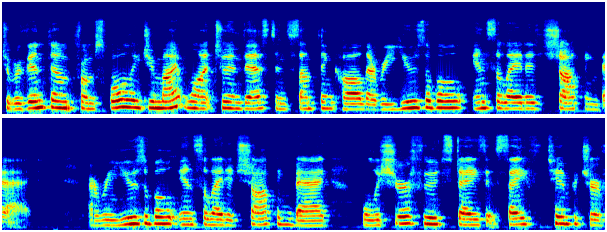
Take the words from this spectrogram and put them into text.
to prevent them from spoilage, you might want to invest in something called a reusable insulated shopping bag. A reusable insulated shopping bag will assure food stays at safe temperature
